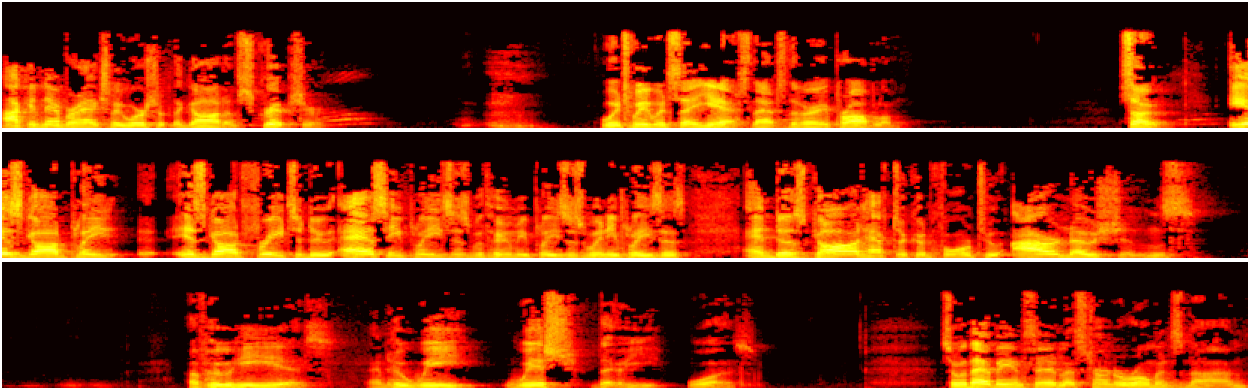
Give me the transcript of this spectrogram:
I could never actually worship the God of Scripture. Which we would say, yes, that's the very problem. So, is God, ple- is God free to do as He pleases, with whom He pleases, when He pleases? And does God have to conform to our notions of who He is and who we wish that He was? So, with that being said, let's turn to Romans 9.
